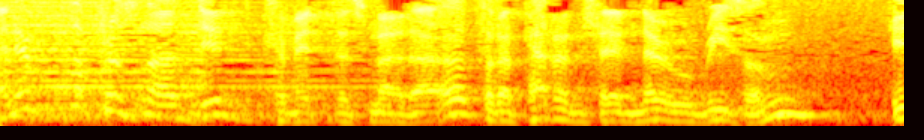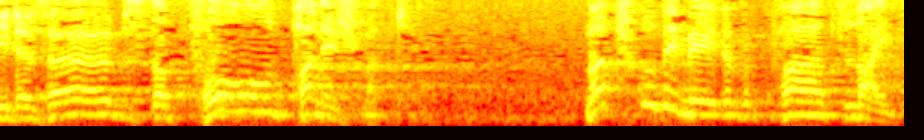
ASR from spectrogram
And if the prisoner did commit this murder for apparently no reason, he deserves the full punishment. Much will be made of the quiet life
